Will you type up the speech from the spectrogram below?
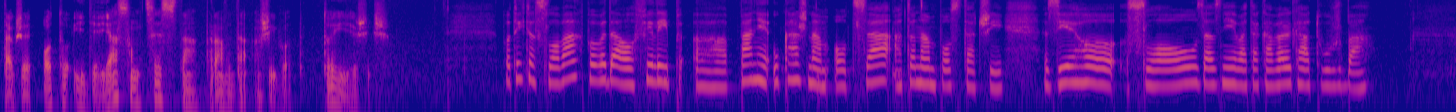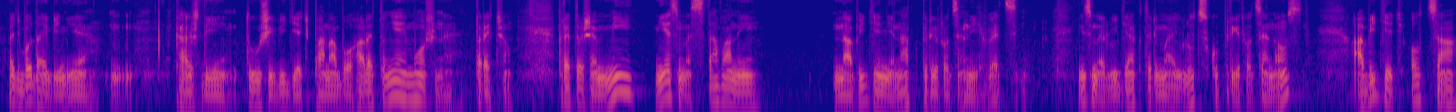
Takže o to ide. Ja som cesta, pravda a život. To je Ježiš. Po týchto slovách povedal Filip, eh, pane, ukáž nám Otca a to nám postačí. Z jeho slov zaznieva taká veľká túžba. Veď bodaj by nie každý túži vidieť Pána Boha, ale to nie je možné. Prečo? Pretože my nie sme stavaní na videnie nadprirodzených vecí. My sme ľudia, ktorí majú ľudskú prírodzenosť a vidieť Otca,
